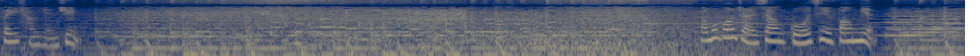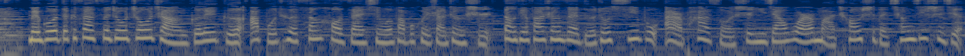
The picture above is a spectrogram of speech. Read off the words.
非常严峻。把目光转向国际方面，美国德克萨斯州州长格雷格·阿伯特三号在新闻发布会上证实，当天发生在德州西部埃尔帕索市一家沃尔玛超市的枪击事件，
